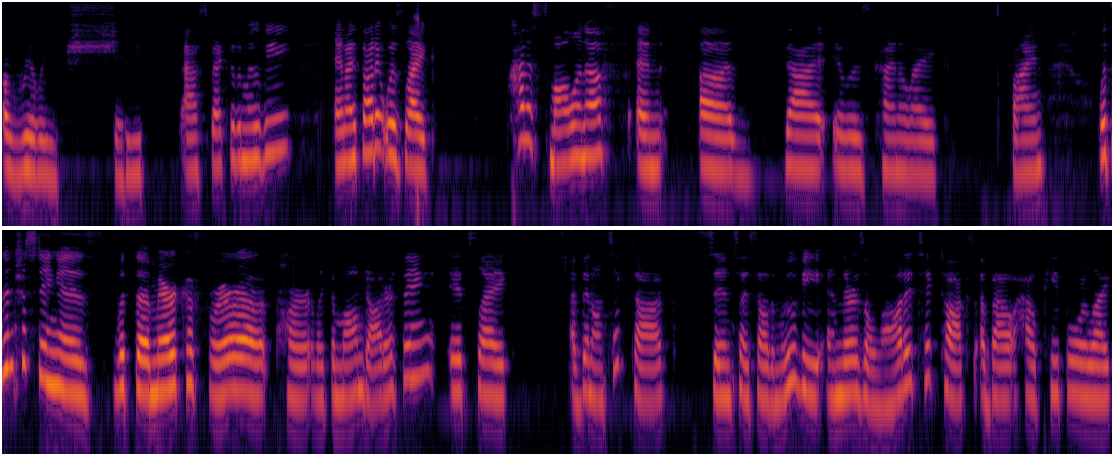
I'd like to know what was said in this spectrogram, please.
a really shitty aspect of the movie and I thought it was like kind of small enough and uh that it was kind of like fine. What's interesting is with the America Ferrera part, like the mom daughter thing, it's like I've been on TikTok since I saw the movie. And there's a lot of TikToks about how people are like,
